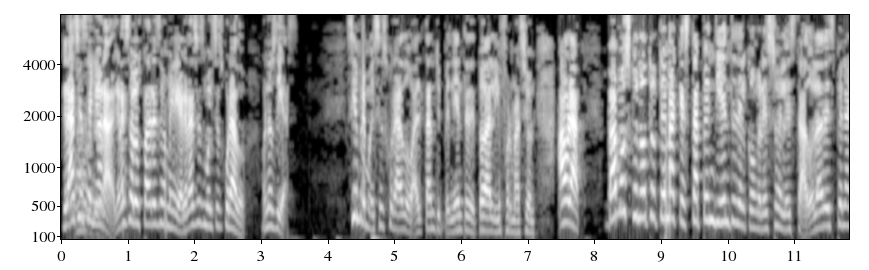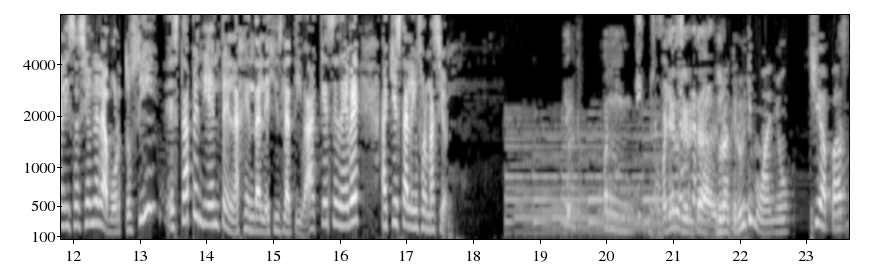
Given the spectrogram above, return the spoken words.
Gracias, señora. Gracias a los padres de familia. Gracias, Moisés Jurado. Buenos días. Siempre Moisés Jurado al tanto y pendiente de toda la información. Ahora, vamos con otro tema que está pendiente del Congreso del Estado, la despenalización del aborto. Sí, está pendiente en la agenda legislativa. ¿A qué se debe? Aquí está la información. Durante el último año, Chiapas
